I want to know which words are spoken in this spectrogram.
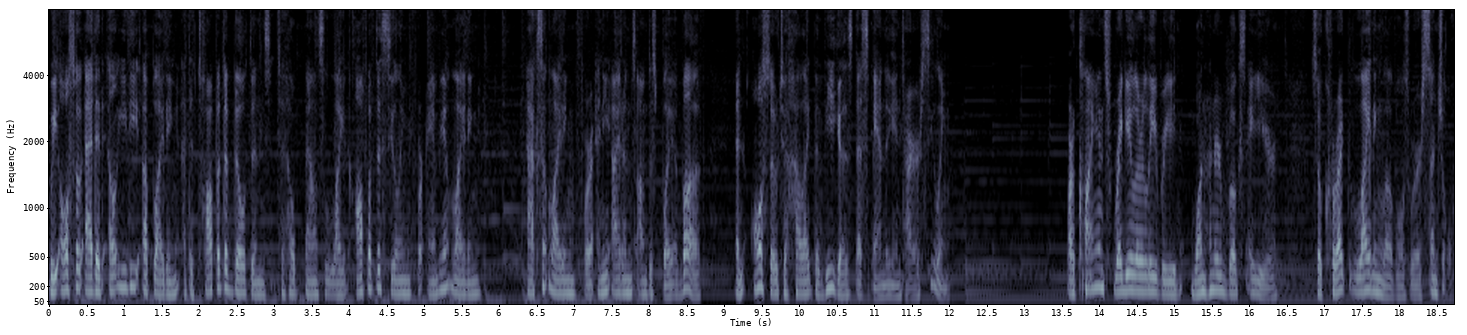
We also added LED uplighting at the top of the built-ins to help bounce light off of the ceiling for ambient lighting, accent lighting for any items on display above, and also to highlight the vigas that span the entire ceiling. Our clients regularly read 100 books a year, so correct lighting levels were essential.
